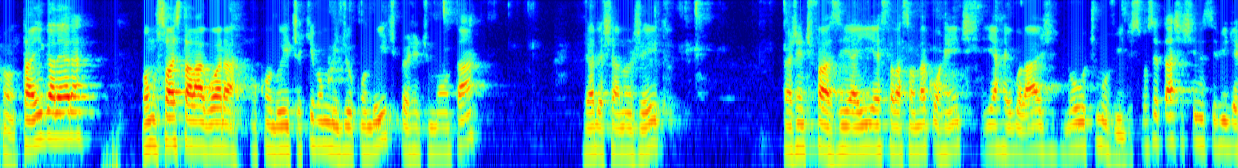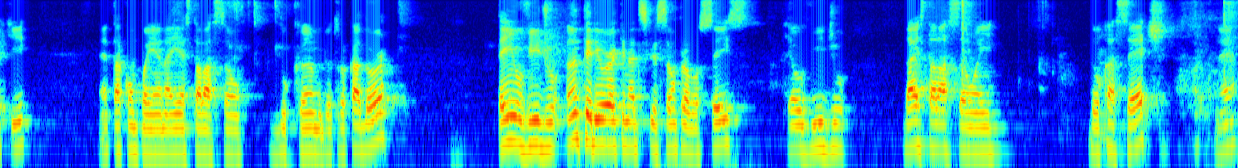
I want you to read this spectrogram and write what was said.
Pronto, tá aí, galera. Vamos só instalar agora o conduíte aqui. Vamos medir o conduíte para a gente montar. Já deixar no jeito. Para a gente fazer aí a instalação da corrente e a regulagem no último vídeo. Se você está assistindo esse vídeo aqui está né, acompanhando aí a instalação do câmbio do trocador. Tem o um vídeo anterior aqui na descrição para vocês, que é o vídeo da instalação aí do cassete, né?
